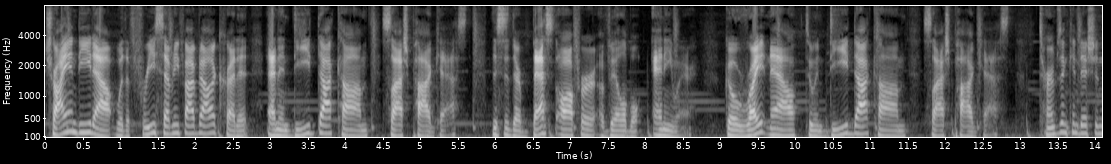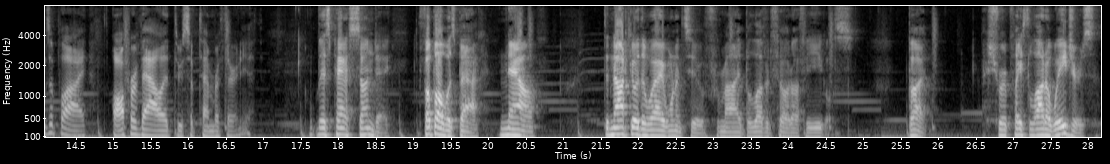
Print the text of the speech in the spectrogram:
Try Indeed out with a free $75 credit at Indeed.com slash podcast. This is their best offer available anywhere. Go right now to Indeed.com slash podcast. Terms and conditions apply. Offer valid through September 30th. This past Sunday, football was back. Now, did not go the way I wanted to for my beloved Philadelphia Eagles. But I sure placed a lot of wagers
